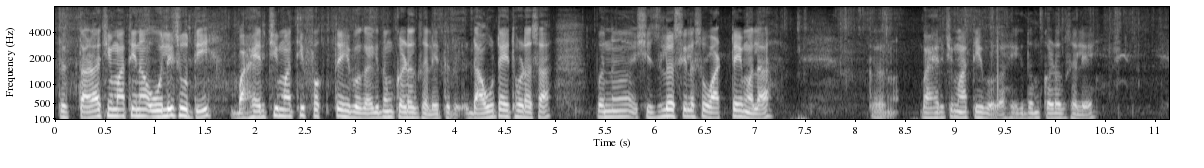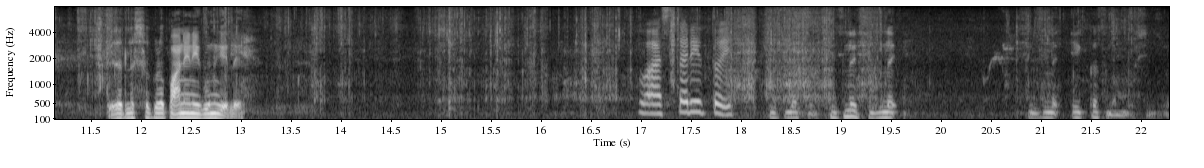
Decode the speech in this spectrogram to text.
तर तळाची माती ना ओलीच होती. बाहेरची माती फक्त हे बघा एकदम कडक झाले. तर डाऊट आहे थोडासा पण शिजलं असेल असं वाटतंय मला. कारण बाहेरची माती बघा एकदम कडक झाली त्याच्यातलं सगळं पाणी निघून गेलं आहे वास तर येतोय. शिजलं शिजलंय. शिजलंय एकच नंबर शिजलं.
